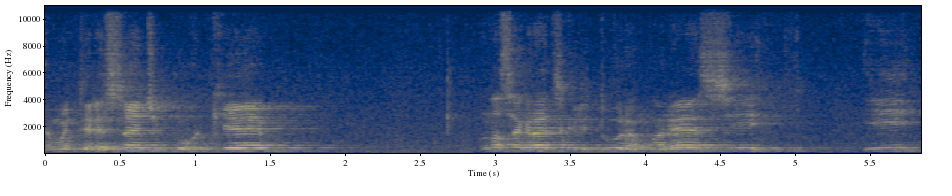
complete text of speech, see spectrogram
É muito interessante porque na Sagrada Escritura aparece e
